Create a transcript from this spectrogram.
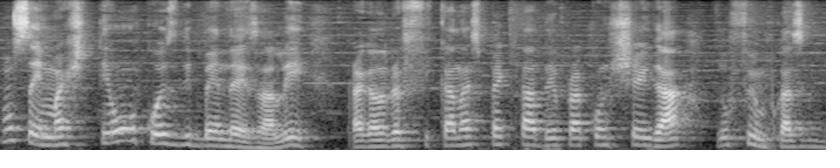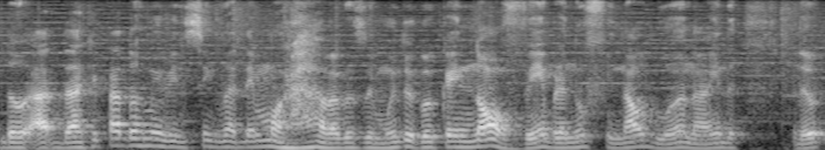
Não sei, mas tem uma coisa de Ben 10 ali pra galera ficar na expectativa pra quando chegar no filme. Por causa que daqui pra 2025 vai demorar, vai acontecer muita coisa, que é em novembro, é no final do ano ainda, entendeu?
